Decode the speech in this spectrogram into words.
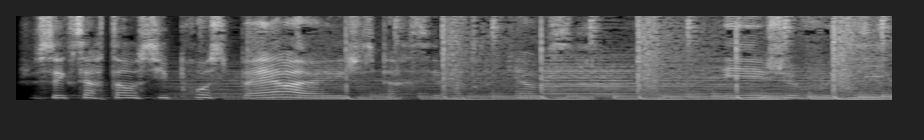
Je sais que certains aussi prospèrent et j'espère que c'est votre cas aussi. Et je vous dis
